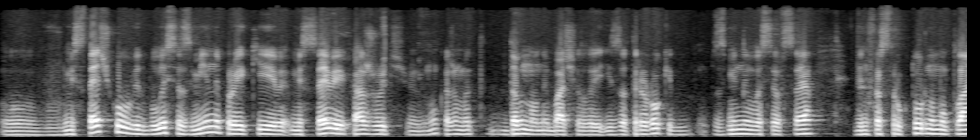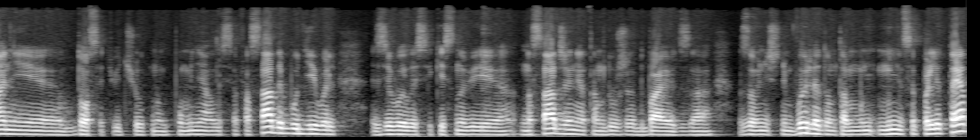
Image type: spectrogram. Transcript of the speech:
в містечку відбулися зміни, про які місцеві кажуть, ну каже, ми давно не бачили, і за три роки змінилося все в інфраструктурному плані досить відчутно. Помінялися фасади будівель, з'явилися якісь нові насадження, там дуже дбають за зовнішнім виглядом. Там му- муніципалітет.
